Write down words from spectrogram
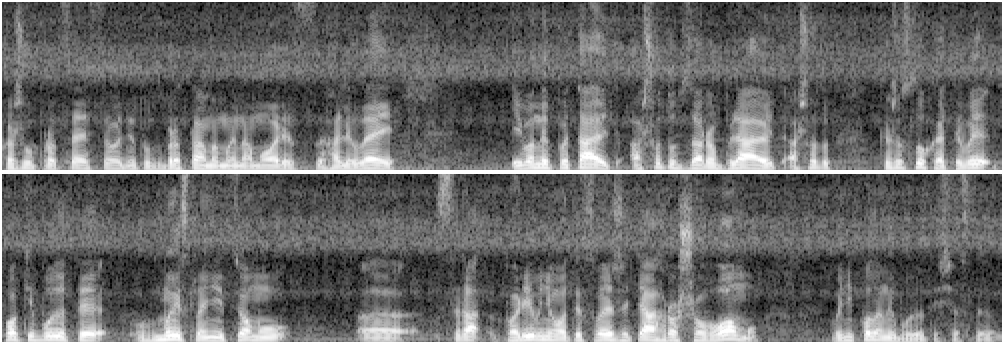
кажу про це. Сьогодні тут з братами ми на морі, з Галілеї. І вони питають, а що тут заробляють, а що тут. Кажу, слухайте, ви поки будете в мисленні цьому е, порівнювати своє життя грошовому, ви ніколи не будете щасливими.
